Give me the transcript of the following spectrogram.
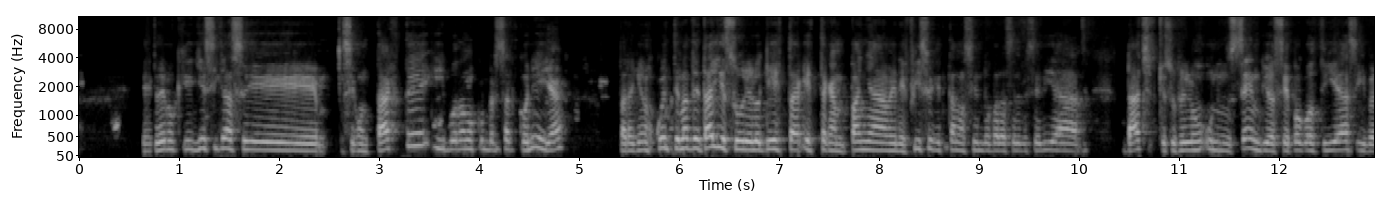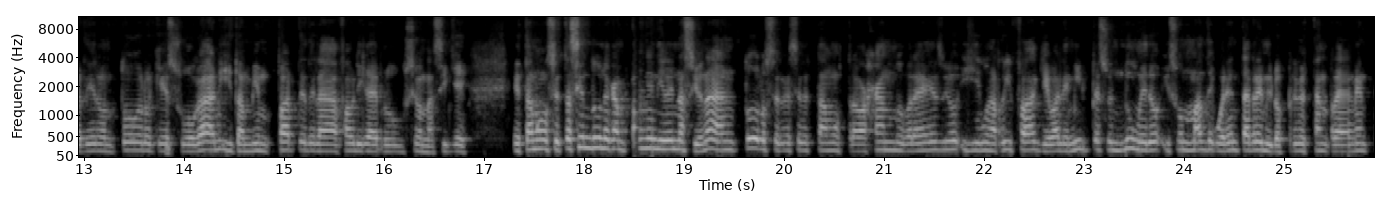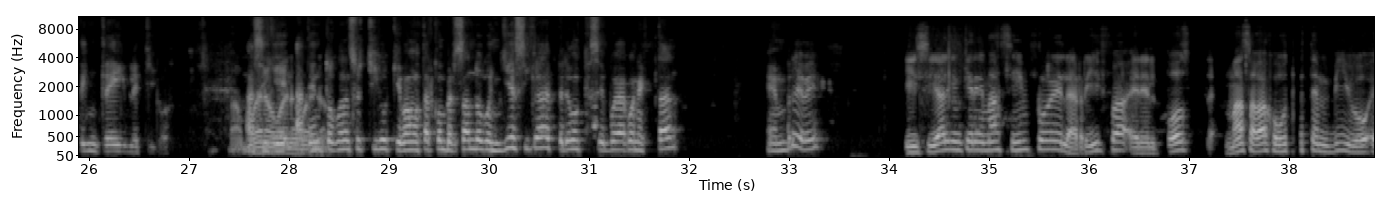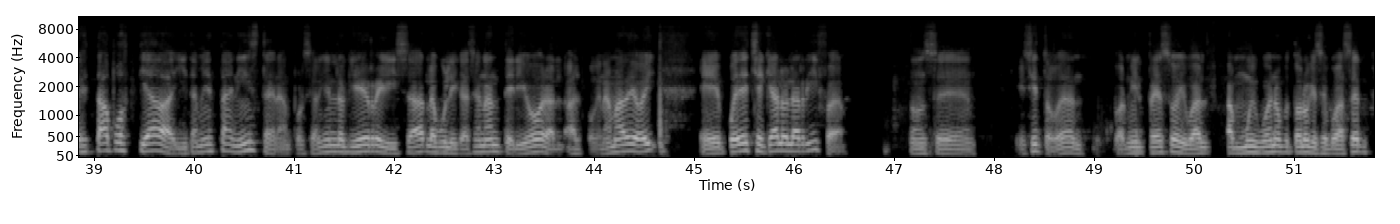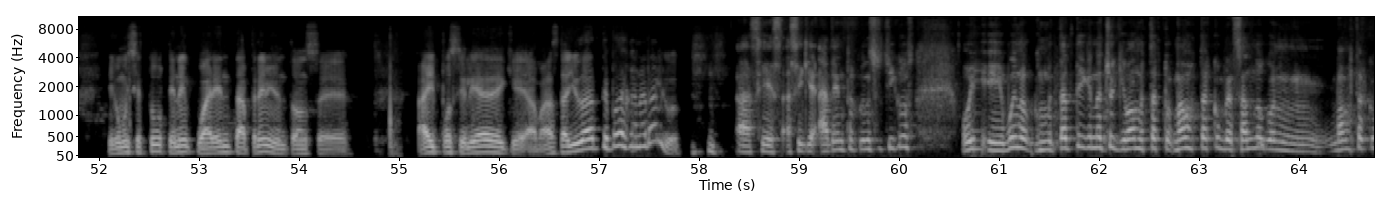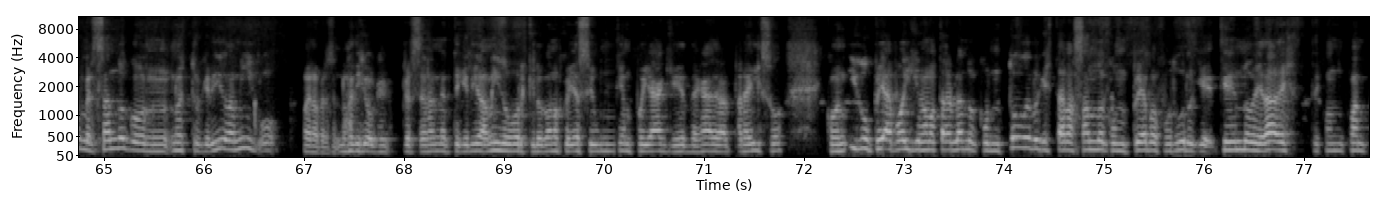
Esperemos que Jessica se, se contacte y podamos conversar con ella para que nos cuente más detalles sobre lo que es esta, esta campaña beneficio que estamos haciendo para cervecería Dutch, que sufrieron un incendio hace pocos días y perdieron todo lo que es su hogar y también parte de la fábrica de producción. Así que estamos, se está haciendo una campaña a nivel nacional, todos los cerveceros estamos trabajando para ello y una rifa que vale mil pesos en número y son más de 40 premios. Los premios están realmente increíbles, chicos. Ah, Así que atento con esos chicos que vamos a estar conversando con Jessica, esperemos que se pueda conectar en breve. Y si alguien quiere más info de la rifa, en el post más abajo, justo está en vivo, está posteada y también está en Instagram. Por si alguien lo quiere revisar, la publicación anterior al, programa de hoy, eh, puede chequearlo la rifa. Entonces, insisto, vean, por mil pesos igual está muy bueno por todo lo que se puede hacer. Y como dices tú, tienen 40 premios, entonces hay posibilidad de que, además de ayudar, te puedas ganar algo. Así es, así que atentos con eso, chicos. Hoy, eh, bueno, comentarte que Nacho que vamos a estar, vamos a estar conversando con, vamos a estar conversando con nuestro querido amigo bueno, no digo que personalmente querido amigo, porque lo conozco ya hace un tiempo ya, que es de acá de Valparaíso, con Igo Preapo, que vamos a estar hablando con todo lo que está pasando con Preapo Futuro, que tiene novedades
